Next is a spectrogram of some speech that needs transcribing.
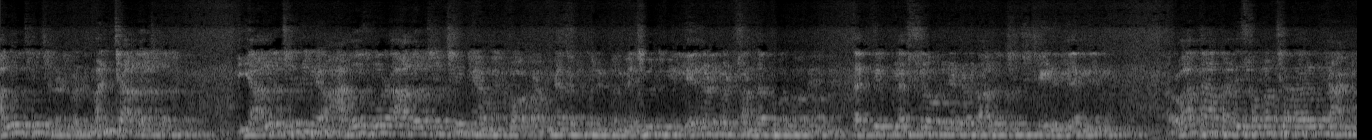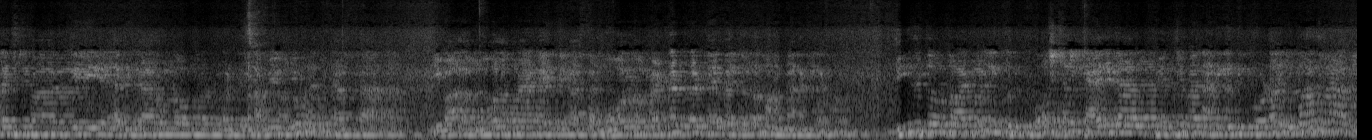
ఆలోచించినటువంటి మంచి ఆలోచన. ఈ ఆలోచన మేము ఆ రోజు కూడా ఆలోచించి మేము ఒక రకంగా చెప్పుకునే మెచ్యూరిటీ లేనటువంటి సందర్భంలోనే థర్టీ ప్లస్లో ఉండేటువంటి ఆలోచించి చేయడం జరిగింది. తర్వాత పది సంవత్సరాలు కాంగ్రెస్ పార్టీ అధికారంలో ఉన్నటువంటి సమయంలో అది కాస్త ఇవాళ మూలపేట ఇది కాస్త మూలలో పడినటువంటి నేపథ్యంలో మనం వెనక్కి దీనితో పాటు ఇప్పుడు కోస్టల్ క్యారిడార్ పెంచమని అడిగింది కూడా ఇవాళ కాదు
